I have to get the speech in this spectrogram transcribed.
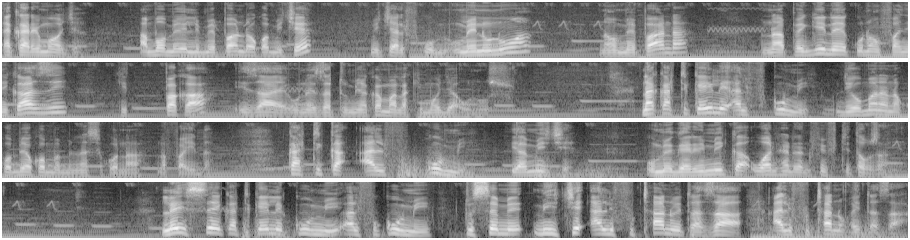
ekari moja ambao limepandwa kwa miche miche elfu kumi umenunua na umepanda, na pengine kuna mfanyikazi mpaka izae unaweza tumia kama laki moja unusu. Na katika ile elfu kumi ndio maana nakuambia kwamba minasi kona na faida. Katika elfu kumi ya miche umegharimika 150,000 let's say katika ile kumi, elfu kumi tuseme miche elfu tano itazaa, elfu tano haitazaa.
